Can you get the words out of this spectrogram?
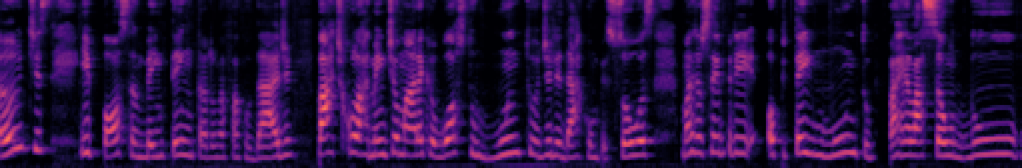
antes e pós também ter entrado na faculdade. Particularmente é uma área que eu gosto muito de lidar com pessoas, mas eu sempre optei muito para a relação do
